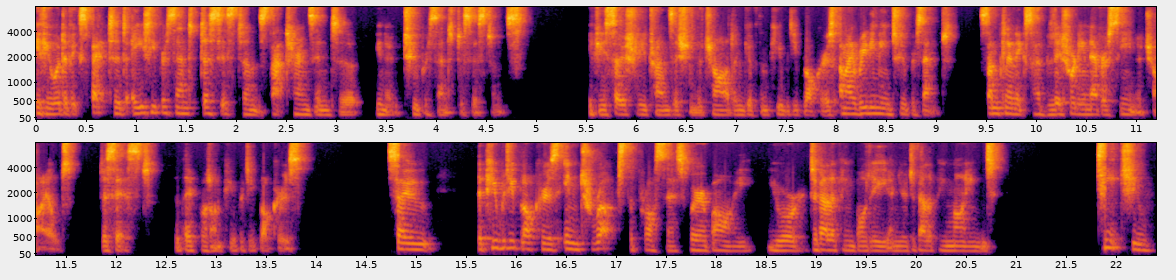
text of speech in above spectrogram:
if you would have expected 80% desistance, that turns into, you know, 2% desistance. If you socially transition the child and give them puberty blockers, and I really mean 2%, Some clinics have literally never seen a child desist that they put on puberty blockers. So the puberty blockers interrupt the process whereby your developing body and your developing mind teach you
